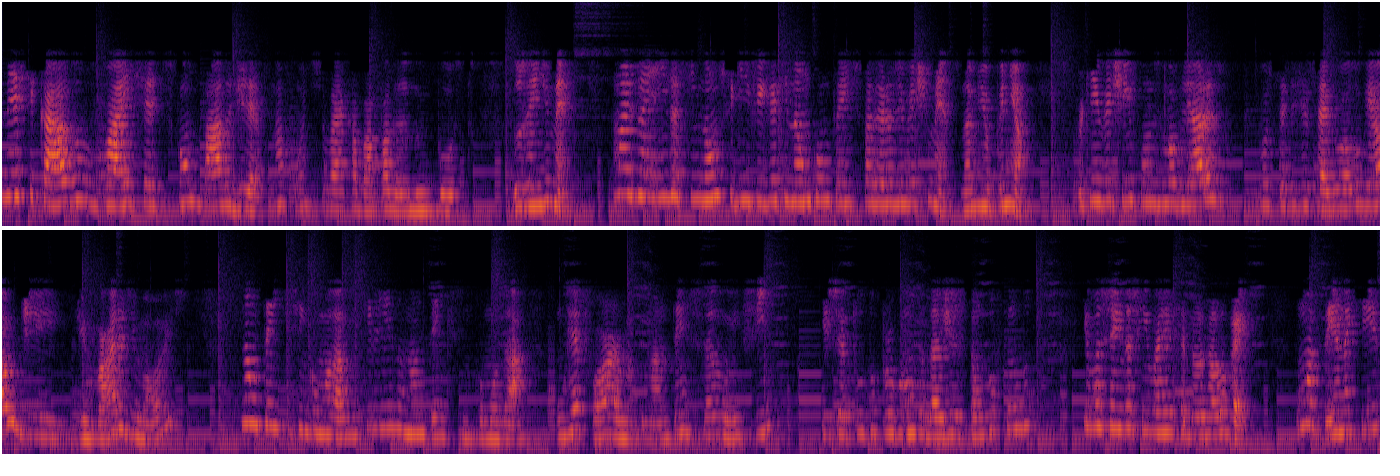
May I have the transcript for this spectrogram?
Nesse caso, vai ser descontado direto na fonte, você vai acabar pagando o imposto dos rendimentos. Mas ainda assim não significa que não compense fazer os investimentos, na minha opinião. Porque investir em fundos imobiliários, você recebe o aluguel de, de vários imóveis não tem que se incomodar com inquilino, não tem que se incomodar com reforma, com manutenção, enfim. Isso é tudo por conta da gestão do fundo e você ainda assim vai receber os aluguéis. Uma pena que,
